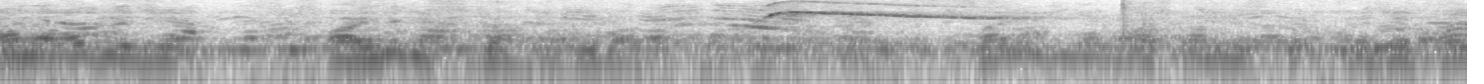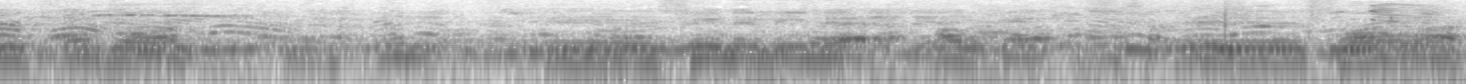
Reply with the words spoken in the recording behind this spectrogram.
Ama o gece ayrı bir sıcaklığı var. Sayın Cumhurbaşkanımız Recep Tayyip Erdoğan'ın e, söylemiyle halka e, soğuğa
